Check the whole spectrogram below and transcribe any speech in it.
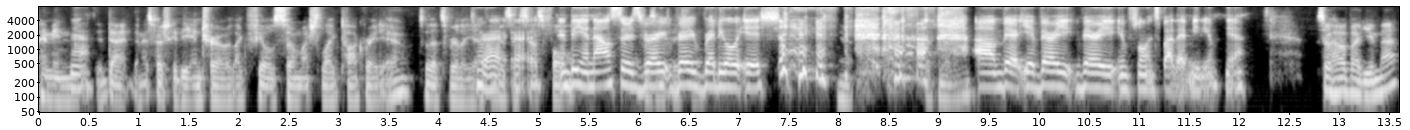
I mean, yeah. that and especially the intro like feels so much like talk radio. So that's really I right, successful. And the announcer is very very radio-ish. yeah, um, very yeah, very very influenced by that medium. Yeah. So how about you, Matt?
